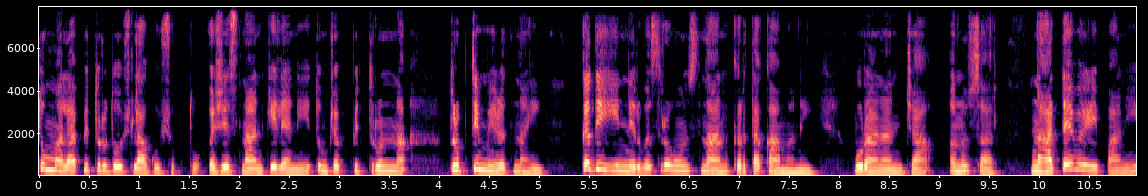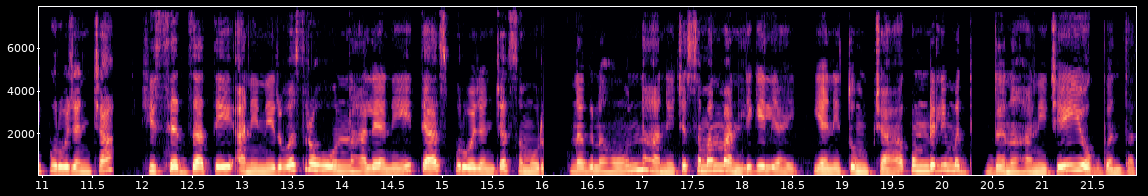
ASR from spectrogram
तुम्हाला पितृदोष लागू शकतो. असे स्नान केल्याने तुमच्या पितृंना तृप्ती मिळत नाही. कधीही निर्वस्त्र होऊन स्नान करता कामा नये. पुराणांच्या अनुसार नाहत्यावेळी पाणी पूर्वजांच्या हिस्स्यात जाते आणि निर्वस्त्र होऊन न्हाल्याने त्यास पूर्वजांच्या समोर नग्न होऊन न्हाण्याचे समान मानले गेले आहे. याने तुमच्या कुंडलीमध्ये धनहानीचे योग बनतात.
